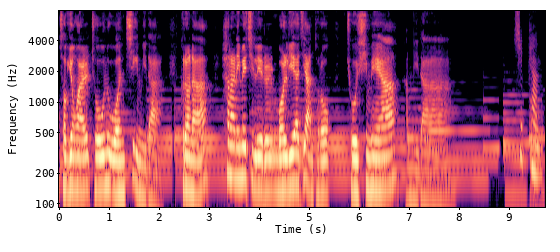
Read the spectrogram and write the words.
적용할 좋은 원칙입니다. 그러나 하나님의 진리를 멀리하지 않도록 조심해야 합니다. 시편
